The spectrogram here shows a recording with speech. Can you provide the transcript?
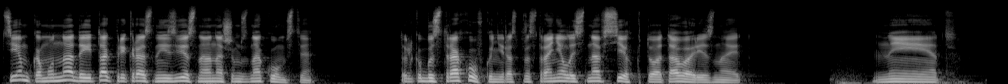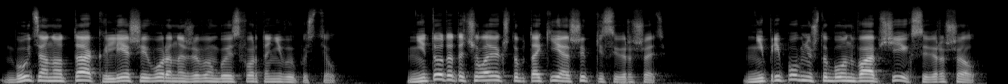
Тем, кому надо, и так прекрасно известно о нашем знакомстве. Только бы страховка не распространялась на всех, кто о товаре знает. Нет, будь оно так, леший ворона живым бы из форта не выпустил. Не тот это человек, чтобы такие ошибки совершать. Не припомню, чтобы он вообще их совершал.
